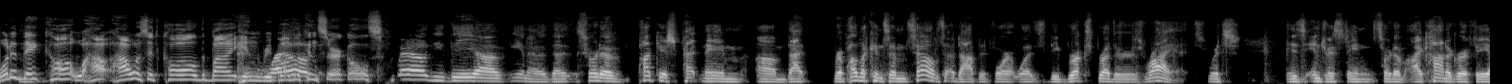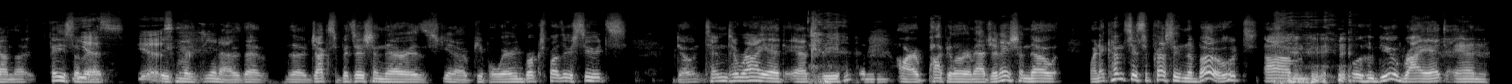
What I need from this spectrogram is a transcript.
What did they mm. call? How how was it called by in Republican well, circles? Well, the, uh, you know the sort of puckish pet name um, that Republicans themselves adopted for it was the Brooks Brothers riot, which is interesting sort of iconography on the face of yes, it. Yes, because you know the the juxtaposition there is you know people wearing Brooks Brothers suits don't tend to riot at the in our popular imagination, though when it comes to suppressing the vote, um, people who do riot and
